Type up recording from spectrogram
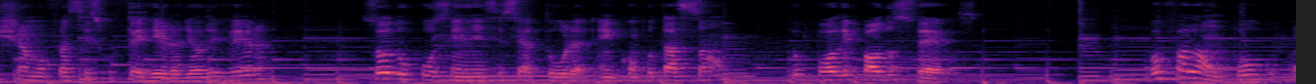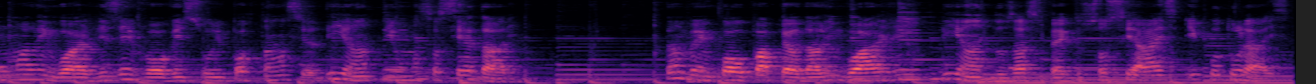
chamo Francisco Ferreira de Oliveira, sou do curso em Licenciatura em Computação do Polo dos Ferros. Vou falar um pouco como a linguagem desenvolve sua importância diante de uma sociedade. Também qual o papel da linguagem diante dos aspectos sociais e culturais.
